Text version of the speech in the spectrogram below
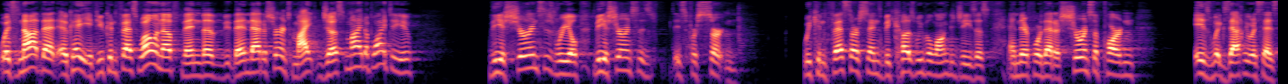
it's not that, okay, if you confess well enough, then, the, then that assurance might, just might apply to you. The assurance is real. The assurance is, is for certain. We confess our sins because we belong to Jesus, and therefore that assurance of pardon is exactly what it says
